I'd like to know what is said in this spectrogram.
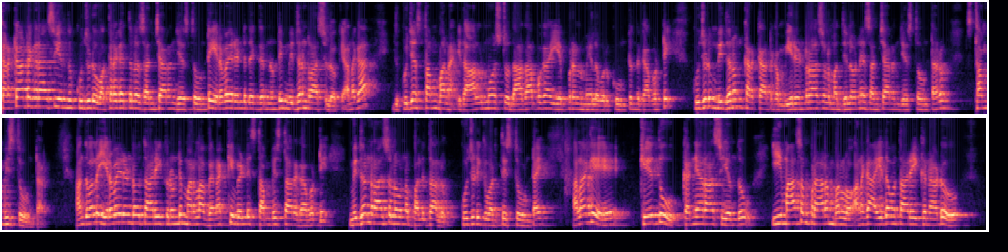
కర్కాటక రాశి ఎందు కుజుడు వక్రగతిలో సంచారం చేస్తూ ఉంటే ఇరవై రెండు దగ్గర నుండి మిథున రాశిలోకి అనగా ఇది కుజ స్తంభన ఇది ఆల్మోస్ట్ దాదాపుగా ఏప్రిల్ మేల వరకు ఉంటుంది కాబట్టి కుజుడు మిథునం కర్కాటకం ఈ రెండు రాశుల మధ్యలోనే సంచారం చేస్తూ ఉంటారు స్తంభిస్తూ ఉంటారు. అందువల్ల ఇరవై రెండవ తారీఖు నుండి మరలా వెనక్కి వెళ్ళి స్తంభిస్తారు కాబట్టి మిథున రాశిలో ఉన్న ఫలితాలు కుజుడికి వర్తిస్తూ ఉంటాయి. అలాగే కేతు కన్యా రాశి యందు ఈ మాసం ప్రారంభంలో అనగా ఐదవ తారీఖు నాడు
